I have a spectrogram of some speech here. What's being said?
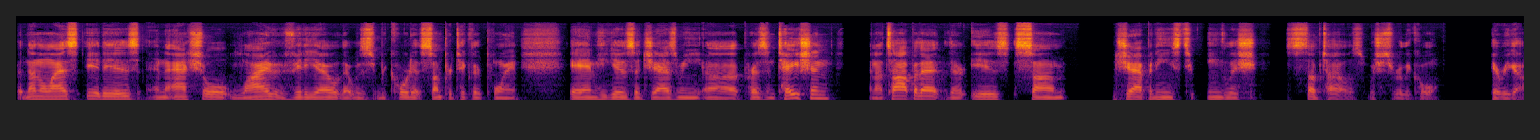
but nonetheless, it is an actual live video that was recorded at some particular point, and he gives a Jasmy uh, presentation. And on top of that, there is some Japanese to English subtitles, which is really cool. Here we go.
